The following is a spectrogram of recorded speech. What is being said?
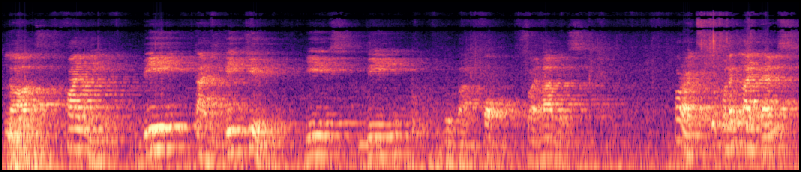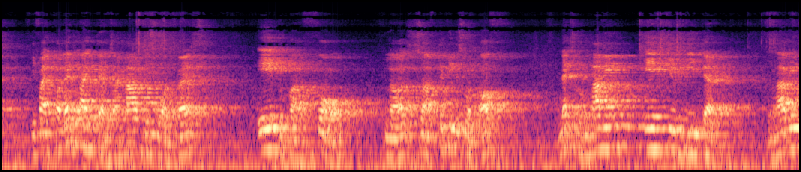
plus finally b times b cubed is b over 4. So I have this. Alright, so collect like terms. If I collect like terms, I have this one first. a to the power 4 plus, so I'm taking this one off. Next, I'm having a cubed b term. I'm having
